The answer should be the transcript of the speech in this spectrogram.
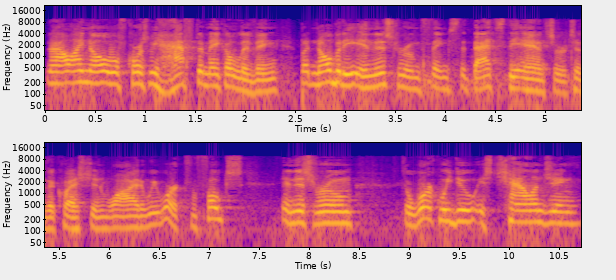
Now, I know, of course, we have to make a living, but nobody in this room thinks that that's the answer to the question, why do we work? For folks in this room, the work we do is challenging,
